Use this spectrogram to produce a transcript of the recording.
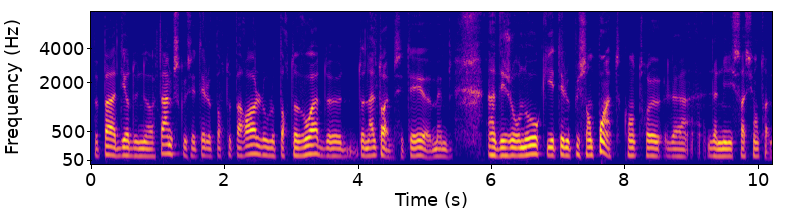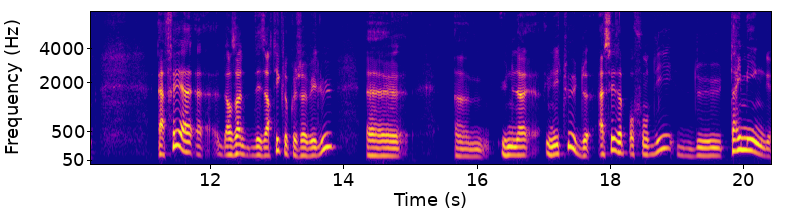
ne peut pas dire du New York Times que c'était le porte-parole ou le porte-voix de Donald Trump. C'était euh, même un des journaux qui était le plus en pointe contre l'administration Trump. A fait, euh, dans un des articles que j'avais lus, euh, une, une, étude assez approfondie du timing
